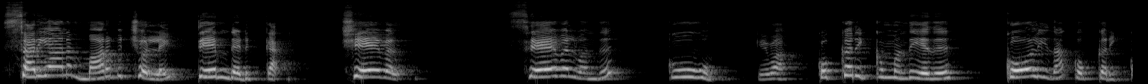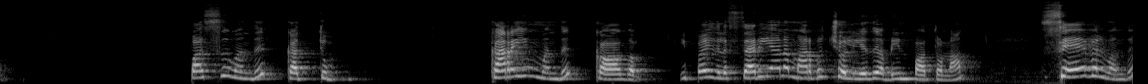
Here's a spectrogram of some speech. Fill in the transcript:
சரியான மரபு சொல்லை தேர்ந்தெடுக்க. சேவல். சேவல் வந்து கூவும். ஓகேவா கொக்கரிக்கும் வந்து எது? கோழி தான் கொக்கரிக்கும். பசு வந்து கத்தும். கரையும் வந்து காகம். இப்போ இதில் சரியான மரபு சொல் எது அப்படின்னு பார்த்தோன்னா சேவல் வந்து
